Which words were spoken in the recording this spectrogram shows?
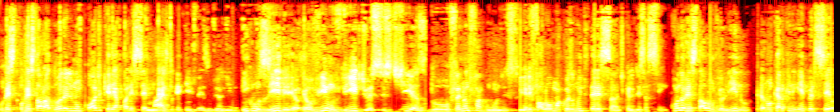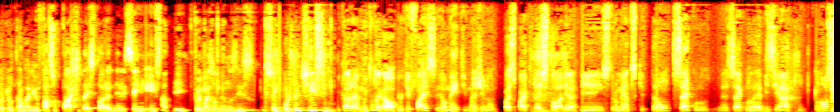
O, rest, o, restaurador, ele não pode querer aparecer mais do que quem fez o violino. Inclusive, eu, eu vi um vídeo esses dias do Fernando Fagundes. E ele falou uma coisa muito interessante, que ele disse assim, quando eu restauro um violino, eu não quero que ninguém perceba que eu trabalhei. Eu faço parte da história dele sem ninguém saber. Foi mais ou menos isso. Isso é importantíssimo. E, cara, é muito legal, porque faz, realmente, imagina, faz parte da história de instrumentos que estão séculos. É século, é Biziac. Nossa.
